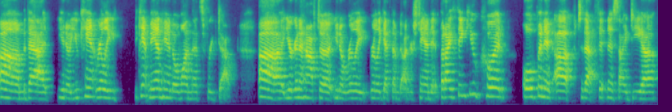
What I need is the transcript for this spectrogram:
um, that you know you can't really you can't manhandle one that's freaked out. Uh, you're going to have to you know really really get them to understand it. But i think you could open it up to that fitness idea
